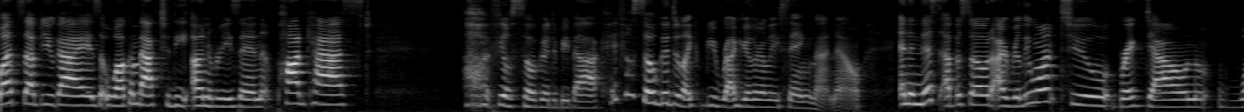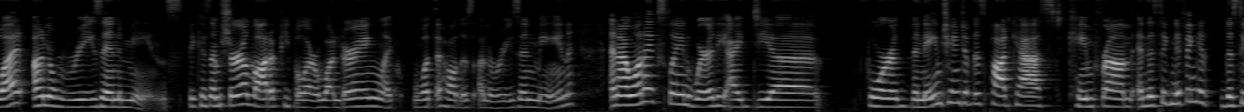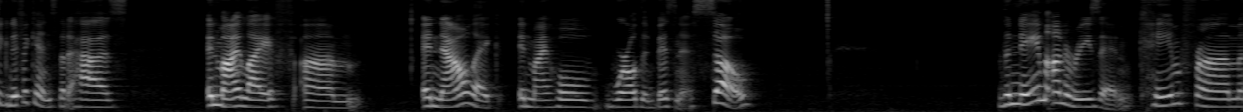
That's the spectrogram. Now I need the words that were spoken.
What's up, you guys? Welcome back to the Unreazon podcast. Oh, it feels so good to be back. It feels so good to like be regularly saying that now. And in this episode, I really want to break down what unreazon means because I'm sure a lot of people are wondering like what the hell does unreazon mean? And I want to explain where the idea for the name change of this podcast came from and the significant the significance that it has in my life um, and now like in my whole world and business. So the name Unreazon came from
